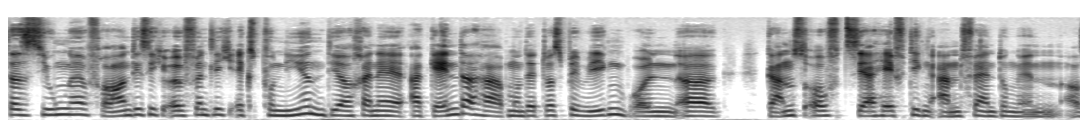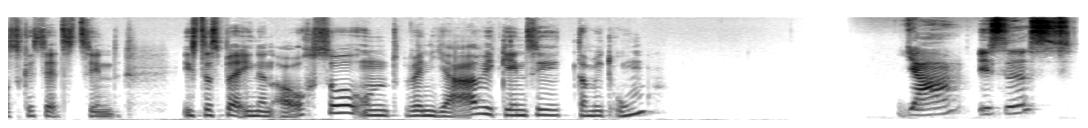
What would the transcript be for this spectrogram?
dass junge Frauen, die sich öffentlich exponieren, die auch eine Agenda haben und etwas bewegen wollen, äh, ganz oft sehr heftigen Anfeindungen ausgesetzt sind. Ist das bei Ihnen auch so? Und wenn ja, wie gehen Sie damit um? Ja, ist es.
